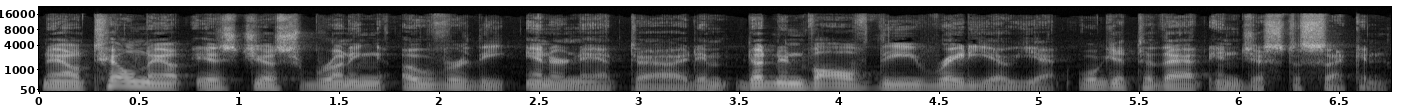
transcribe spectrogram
Now, Telnet is just running over the internet. Uh, it doesn't involve the radio yet. We'll get to that in just a second.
